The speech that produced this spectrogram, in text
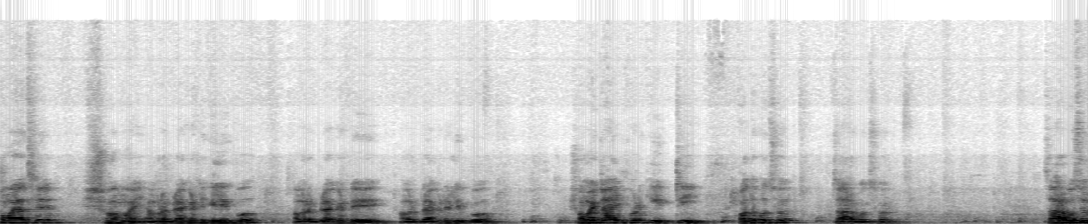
সময় আছে? সময়, আমরা ব্র্যাকেটে কি লিখব, আমরা ব্র্যাকেটে আমরা ব্র্যাকেটে লিখব, সময় টাইম ফর কি? টি কত বছর? চার বছর। চার বছর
